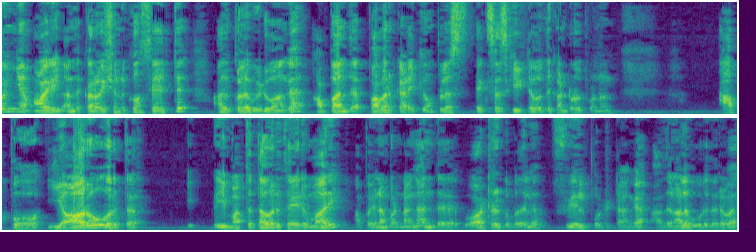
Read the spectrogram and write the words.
கொஞ்சம் ஆயில் அந்த கரோஷனுக்கும் சேர்த்து அதுக்குள்ளே விடுவாங்க. அப்போ அந்த பவர் கிடைக்கும் ப்ளஸ் எக்ஸஸ் ஹீட்டை வந்து கண்ட்ரோல் பண்ணணும். அப்போ யாரோ ஒருத்தர் மற்ற மத்த தவறு செய்யற மாதிரி அப்ப என்ன பண்ணாங்க அந்த வாட்டருக்கு பதிலா ஃபியூல் போட்டுட்டாங்க. அதனால ஒரு தடவை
